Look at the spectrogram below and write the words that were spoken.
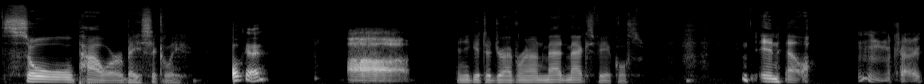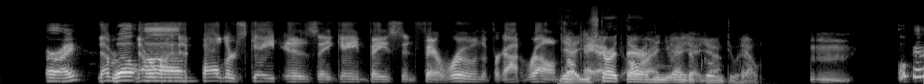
soul power basically, okay Uh and you get to drive around Mad Max vehicles in hell. hmm, okay. all right Never, Well, never mind um, Baldur's Gate is a game based in Faerun, the Forgotten Realms. Yeah, Okay, you I- start there all and then you right, end yeah, up yeah, going yeah, to yeah. hell. Hmm. Okay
